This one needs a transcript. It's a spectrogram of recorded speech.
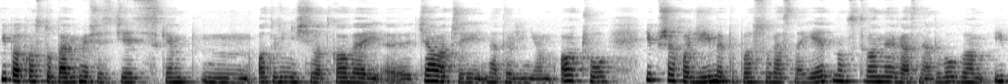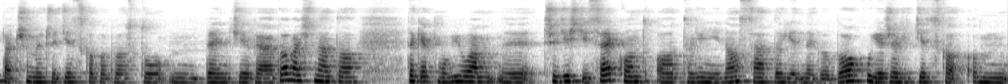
i po prostu bawimy się z dzieckiem mm, od linii środkowej y, ciała, czyli nad linią oczu i przechodzimy po prostu raz na jedną stronę, raz na drugą i patrzymy, czy dziecko po prostu mm, będzie reagować na to tak jak mówiłam, 30 y, sekund od linii nosa do jednego boku. Jeżeli dziecko um,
